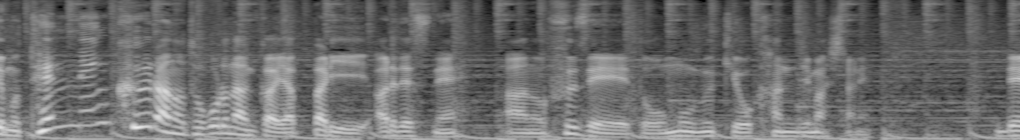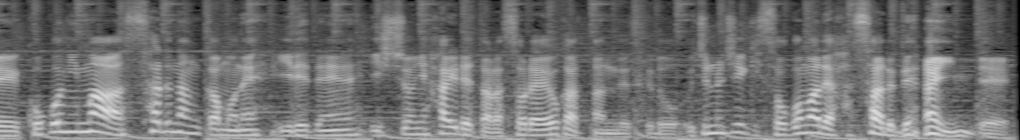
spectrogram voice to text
でも天然クーラーのところなんかはやっぱりあれですね。あの風情と趣を感じましたね。でここにまあ猿なんかもね入れてね一緒に入れたらそれは良かったんですけどうちの地域そこまで猿出ないんで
